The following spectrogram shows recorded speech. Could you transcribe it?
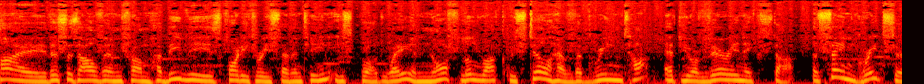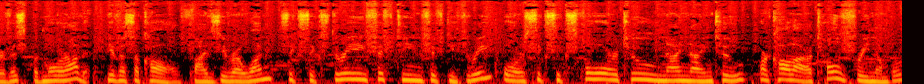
Hi, this is Alvin from Habibi's 4317 East Broadway in North Little Rock. We still have the green top at your very next stop. The same great service, but more of it. Give us a call, 501-663-1553 or 664-2992 or call our toll-free number,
